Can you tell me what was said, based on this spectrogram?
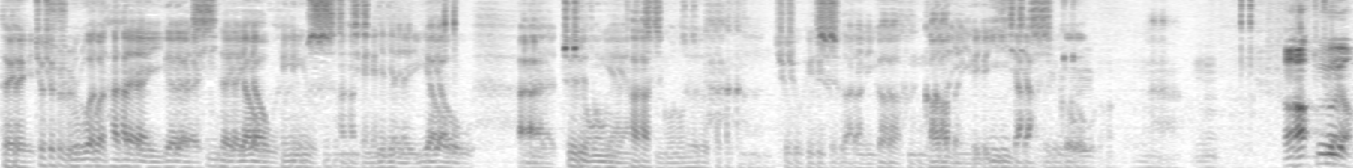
对，就是如果它的一个新的药物很有市场前景的药物，呃，最终研发成功之后，它可能就会受到一个很高的一个溢价收购。啊，嗯。好，朱勇，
